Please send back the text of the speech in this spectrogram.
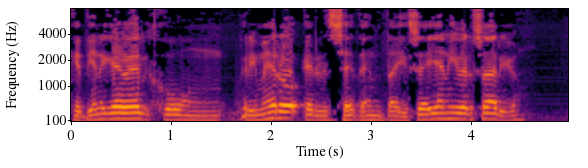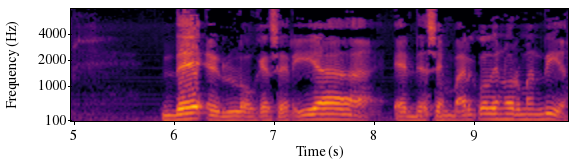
que tiene que ver con, primero, el 76 aniversario de lo que sería el desembarco de Normandía,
